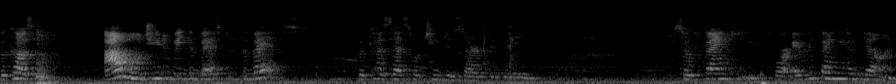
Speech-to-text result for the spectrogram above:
because I want you to be the best of the best because that's what you deserve to be. So thank you for everything you have done.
